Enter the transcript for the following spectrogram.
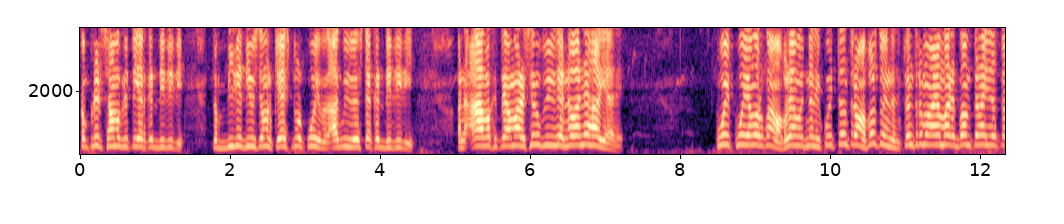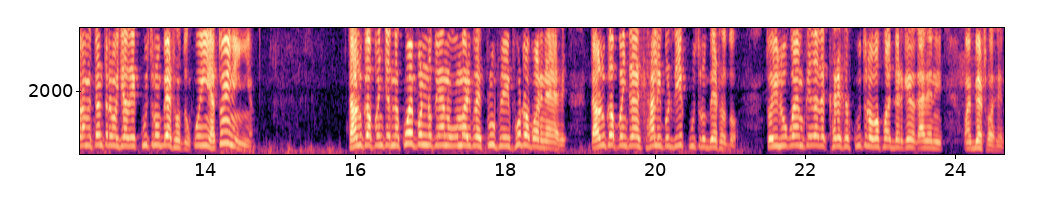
કમ્પ્લીટ સામગ્રી તૈયાર કરી દીધી હતી. તો બીજે દિવસે અમને કેશ ડોર કોઈ આગવી વ્યવસ્થા કરી દીધી હતી. અને આ વખતે અમારે શરૂ છે, નવા નિહાળ્યા છે. કોઈ કોઈ અમારું કોઈ સાંભળે જ નથી, કોઈ તંત્ર સાંભળતું નથી. તંત્રમાં અમારે ગામ તણાઈ જતા, અમે તંત્રમાં જતા કૂતરો બેઠો હતો, કોઈ અહીંયા તો નહીં અહીંયા. તાલુકા પંચાયતમાં કોઈ પણ નહોતું, એનો અમારી પાસે પ્રૂફ એ ફોટો પાડીને આવ્યા છે. તાલુકા પંચાયત ખાલી પડતી એક કૂતરો બેઠો હતો. તો એ લોકો એમ કહેતા હતા ખરેખર કૂતરો વફાદાર કહેવાય કાદે નહીં બેઠો છે?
